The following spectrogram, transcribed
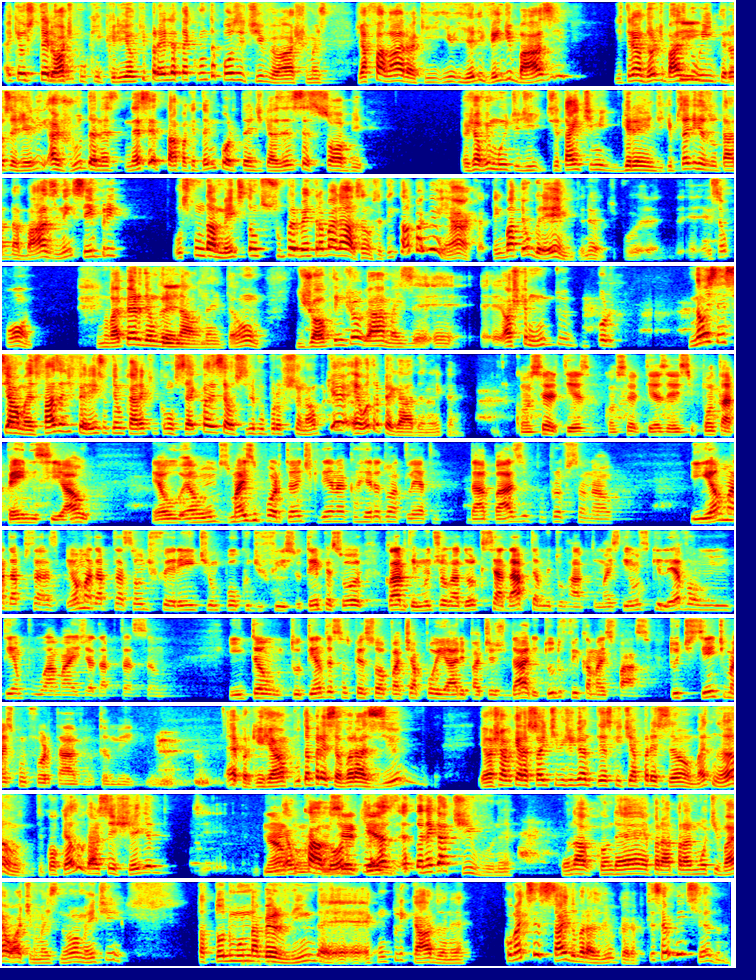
É que é o estereótipo que criam, que para ele até conta positivo, eu acho, mas já falaram aqui, e, e ele vem de base, de treinador de base Sim. do Inter, ou seja, ele ajuda nessa, nessa, etapa que é tão importante, que às vezes você sobe. Eu já ouvi muito de, você estar tá em time grande, que precisa de resultado na base, nem sempre os fundamentos estão super bem trabalhados. Não, você tem que estar para ganhar, cara. Tem que bater o Grêmio, entendeu? Tipo, é, é, esse é o ponto. Não vai perder um Grenal, né? Então, jogo tem que jogar, mas é, é, é, eu acho que é muito por... não essencial, mas faz a diferença ter um cara que consegue fazer esse auxílio pro profissional, porque é, outra pegada, né, cara? Com certeza, com certeza. Esse pontapé inicial é, o, é um dos mais importantes que tem na carreira do atleta, da base para o profissional. E é uma, adaptação, é uma adaptação diferente, um pouco difícil. Tem pessoa, claro, tem muito jogador que se adapta muito rápido, mas tem uns que levam um tempo a mais de adaptação. Então, tu tendo essas pessoas para te apoiar e para te ajudar, e tudo fica mais fácil. Tu te sente mais confortável também. É, porque já é uma puta pressão. O Brasil, eu achava que era só em time gigantesco que tinha pressão, mas não, em qualquer lugar você chega, não, é um com, calor com que é, é até negativo, né? Quando, quando é para motivar é ótimo, mas normalmente tá todo mundo na Berlinda, é, é, é, complicado, né? Como é que você sai do Brasil, cara? Porque você saiu bem cedo. Né?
